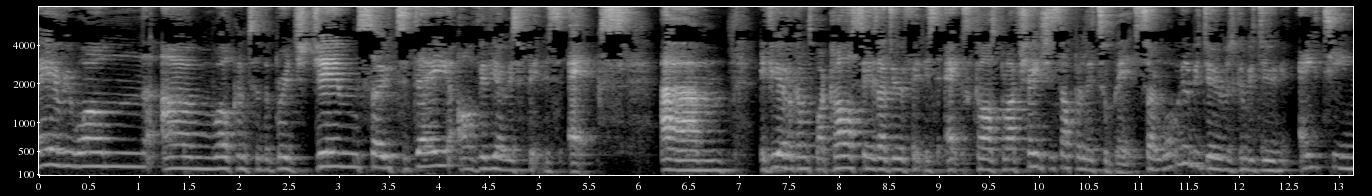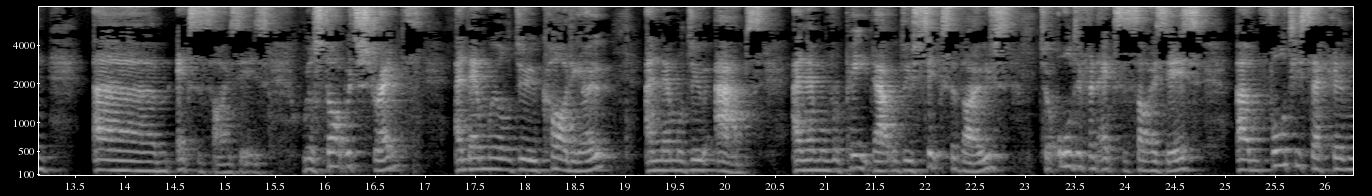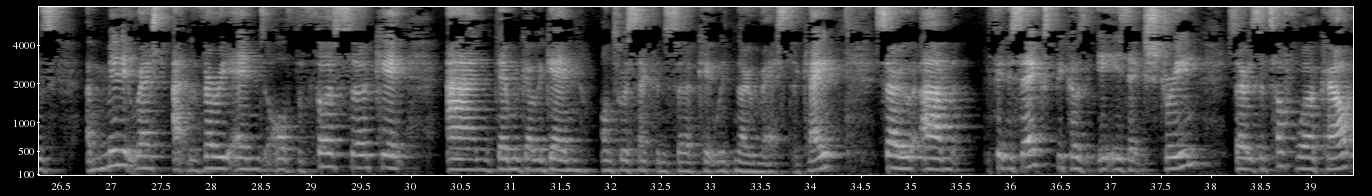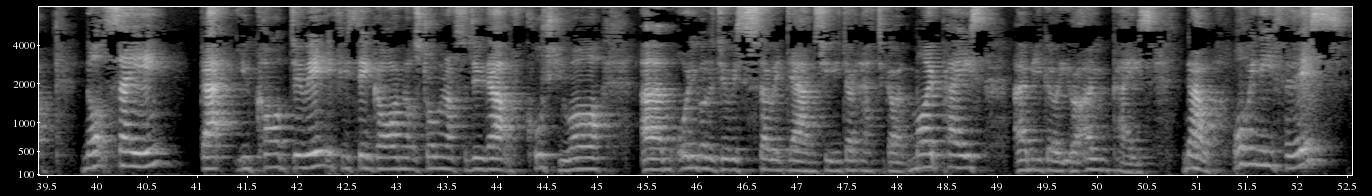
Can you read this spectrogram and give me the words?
Hey everyone, um, welcome to the Bridge Gym. So today our video is Fitness X. Um, if you ever come to my classes, I do a Fitness X class, but I've changed this up a little bit. So what we're going to be doing is going to be doing 18 um, exercises. We'll start with strength and then we'll do cardio and then we'll do abs and then we'll repeat that. We'll do six of those. So all different exercises, um, 40 seconds, a minute rest at the very end of the first circuit and then we go again onto a second circuit with no rest, okay? So um, Fitness X, because it is extreme, so it's a tough workout. Not saying that you can't do it if you think, oh, I'm not strong enough to do that. Of course you are. Um, all you got to do is slow it down so you don't have to go at my pace, um, you go at your own pace. Now, what we need for this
